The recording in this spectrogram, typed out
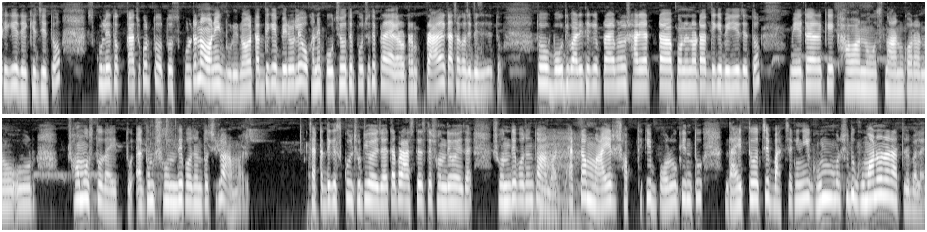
থেকে রেখে যেত। স্কুলে তো কাজ করতো, তো স্কুলটা না অনেক দূরে। নটার দিকে বেরোলে ওখানে পৌঁছতে পৌঁছতে প্রায় এগারোটার, প্রায় কাছাকাছি বেজে যেত। তো বৌদি বাড়ি থেকে প্রায় মনে সাড়ে আটটা পনেরো নটার দিকে বেরিয়ে যেত। মেয়েটাকে খাওয়ানো, স্নান করানো, ওর সমস্ত দায়িত্ব একদম সন্ধে পর্যন্ত ছিল আমার। চারটার দিকে স্কুল ছুটি হয়ে যায়, তারপর আস্তে আস্তে সন্ধে হয়ে যায়। সন্ধে পর্যন্ত আমার। একটা মায়ের সব থেকে বড় কিন্তু দায়িত্ব হচ্ছে বাচ্চাকে নিয়ে ঘুম, শুধু ঘুমানো না রাত্রেবেলায়।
